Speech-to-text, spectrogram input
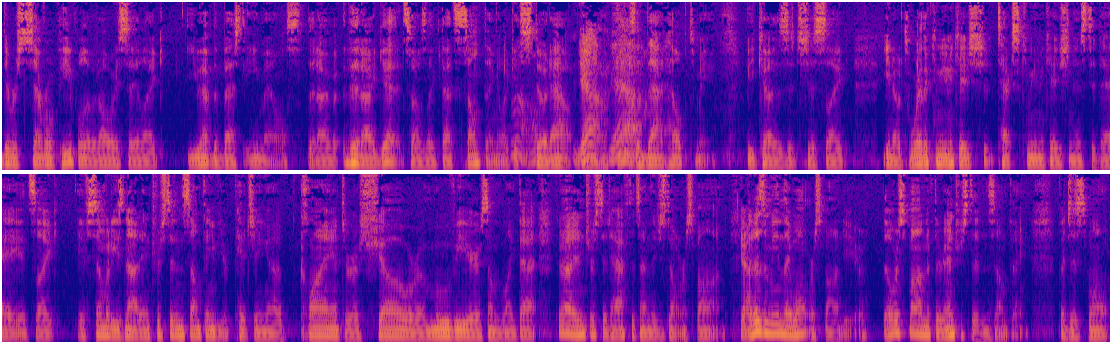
there were several people that would always say like, you have the best emails that I that I get. So I was like, that's something. Like it stood out. you Yeah, know? yeah. So that helped me because it's just like, you know, to where the communication, text communication is today. It's like if somebody's not interested in something, if you're pitching a client or a show or a movie or something like that, they're not interested. Half the time they just don't respond. Yeah. That doesn't mean they won't respond to you. They'll respond if they're interested in something, but just won't.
